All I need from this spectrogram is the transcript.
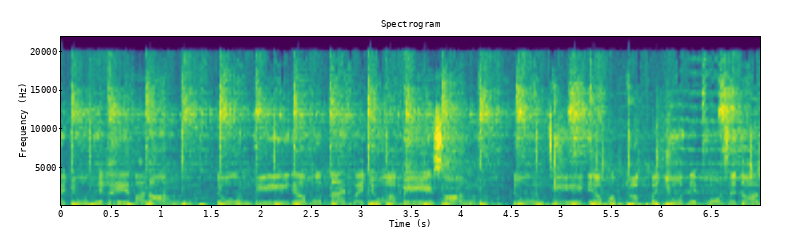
ไปอยู่ที่เลบานอน โดนทีเดียวผมได้ไปอยู่อเมซอน โดนทีเดียวผมกลับไปอยู่ที่โพไซดอน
